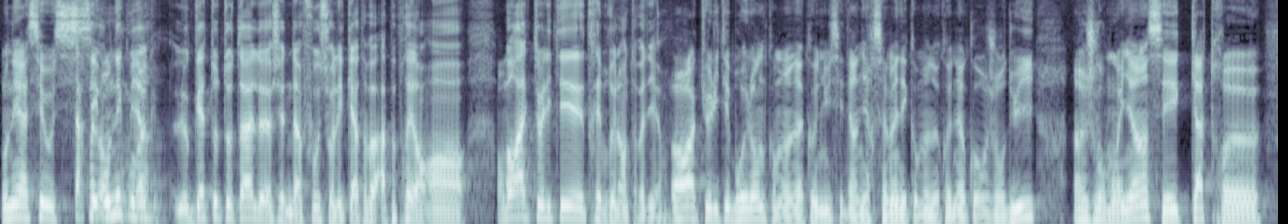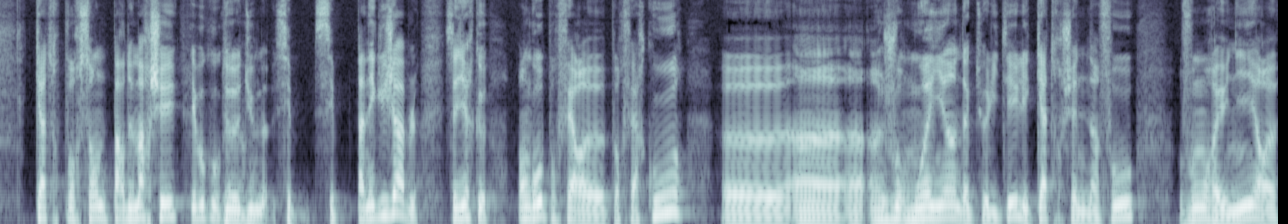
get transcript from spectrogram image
on est assez aussi on est convaincu Le gâteau total de la chaîne d'infos sur les quatre, à peu près en, en- En- hors actualité très brûlante, on va dire. Hors actualité brûlante, comme on en a connu ces dernières semaines et comme on en connaît encore aujourd'hui, un jour moyen, c'est 4, euh, 4% de part de marché. C'est beaucoup. c'est, c'est pas négligeable. C'est-à-dire que, en gros, pour faire, euh, pour faire court, euh, un, un- un jour moyen d'actualité, les quatre chaînes d'infos vont réunir euh,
